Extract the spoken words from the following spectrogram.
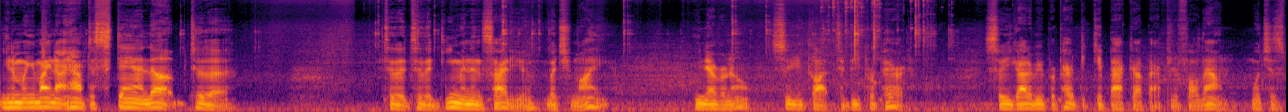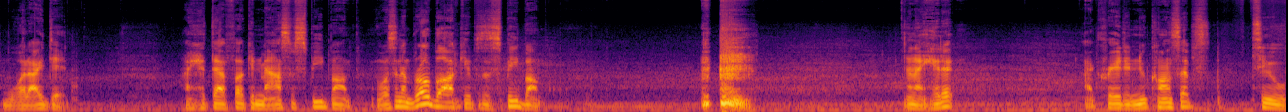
you know, you might not have to stand up to the to the to the demon inside of you, but you might. You never know. So you got to be prepared. So you got to be prepared to get back up after you fall down, which is what I did. I hit that fucking massive speed bump. It wasn't a roadblock, it was a speed bump. and I hit it. I created new concepts to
